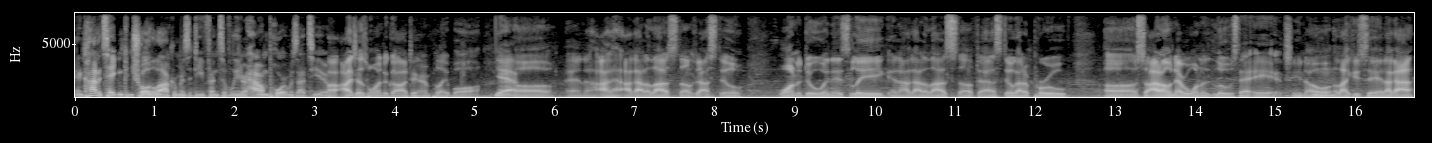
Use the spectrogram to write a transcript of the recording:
and kind of taking control of the locker room as a defensive leader? How important was that to you? Uh, I just wanted to go out there and play ball. Yeah. Uh, and I, I got a lot of stuff that I still want to do in this league, and I got a lot of stuff that I still got to prove. Uh, so I don't ever want to lose that edge. You know, Mm-hmm. like you said, I got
